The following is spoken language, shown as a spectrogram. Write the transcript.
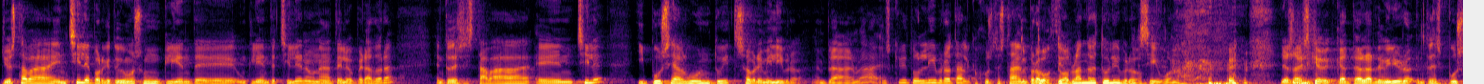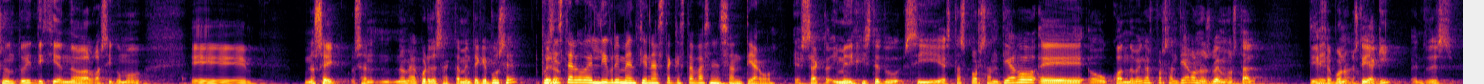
yo estaba en Chile porque tuvimos un cliente, un cliente chileno, una teleoperadora. Entonces estaba en Chile y puse algún tweet sobre mi libro. En plan, ah, he escrito un libro tal, que justo estaba en promoción. ¿Tú, hablando de tu libro? Sí, bueno. ya sabéis que me encanta hablar de mi libro. Entonces puse un tweet diciendo algo así como... Eh, no sé, o sea, no me acuerdo exactamente qué puse. Pusiste algo del libro y mencionaste que estabas en Santiago. Exacto, y me dijiste tú, si estás por Santiago eh, o cuando vengas por Santiago nos vemos, tal. Y dije, bueno, estoy aquí, entonces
